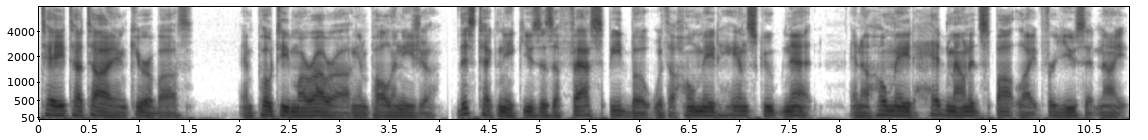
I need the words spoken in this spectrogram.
te tatai in Kiribati and poti marara in Polynesia. This technique uses a fast speedboat with a homemade hand scoop net and a homemade head mounted spotlight for use at night.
